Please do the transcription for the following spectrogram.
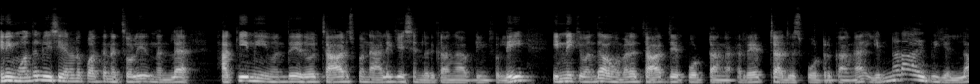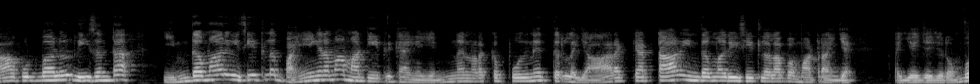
இன்னைக்கு முதல் விஷயம் என்னன்னு பார்த்து நான் சொல்லியிருந்தேன்ல ஹக்கீமி வந்து ஏதோ சார்ஜ் பண்ண அலிகேஷன்ல இருக்காங்க அப்படின்னு சொல்லி இன்னைக்கு வந்து அவங்க மேல சார்ஜே போட்டாங்க. ரேப் சார்ஜஸ் போட்டிருக்காங்க. என்னடா இது? எல்லா ஃபுட்பாலும் ரீசெண்டா இந்த மாதிரி விஷயத்துல பயங்கரமா மாட்டிட்டு இருக்காங்க. என்ன நடக்க போகுதுன்னே தெரியல. யாரை கேட்டாலும் இந்த மாதிரி விஷயத்துல எல்லாம் மாட்டுறாங்க. ஐயோ ரொம்ப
